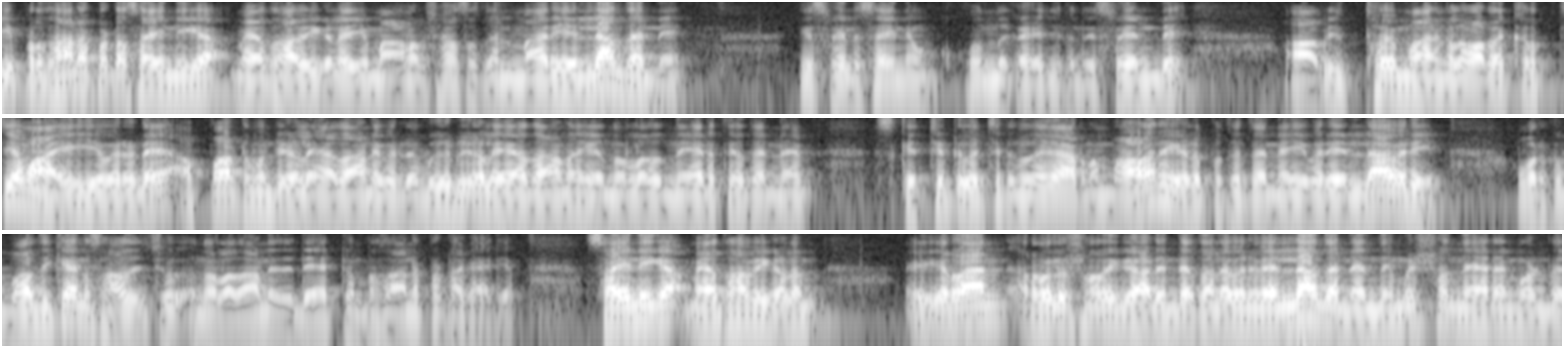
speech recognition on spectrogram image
ഈ പ്രധാനപ്പെട്ട സൈനിക മേധാവികളെയും ആണവശാസ്ത്രജ്ഞന്മാരെയും എല്ലാം തന്നെ ഇസ്രായേൽ സൈന്യം കൊന്നു കഴിഞ്ഞിരുന്നു. ഇസ്രായേലിന്റെ യുദ്ധവിമാനങ്ങൾ വളരെ കൃത്യമായി ഇവരുടെ അപ്പാർട്ട്മെന്റുകൾ ഏതാണ് ഇവരുടെ വീടുകൾ ഏതാണ് എന്നുള്ളത് നേരത്തെ തന്നെ സ്കെച്ചിട്ട് വെച്ചിരുന്നത് കാരണം വളരെ എളുപ്പത്തിൽ തന്നെ ഇവരെ എല്ലാവരെയും അവർക്ക് വധിക്കാൻ സാധിച്ചു എന്നുള്ളതാണ് ഇതിന്റെ ഏറ്റവും പ്രധാനപ്പെട്ട കാര്യം. സൈനിക മേധാവികളും ഇറാൻ റവല്യൂഷണറി ഗാർഡിന്റെ തലവനും എല്ലാം തന്നെ നിമിഷ നേരം കൊണ്ട്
